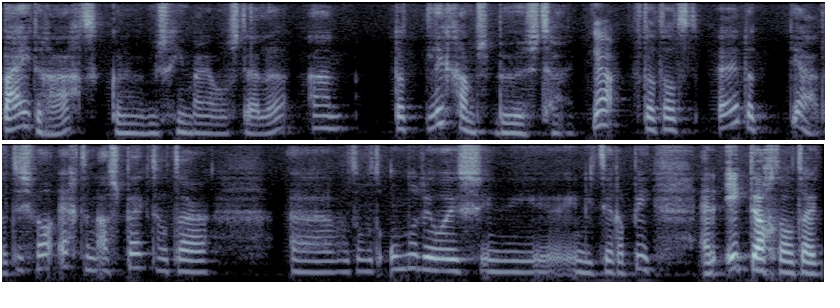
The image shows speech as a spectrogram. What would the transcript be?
bijdraagt, kunnen we misschien bijna wel stellen, aan dat lichaamsbewustzijn. Ja. Of dat, dat, hè, dat, ja, dat is wel echt een aspect wat daar eh, wat, wat onderdeel is in die, in die therapie. En ik dacht altijd,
